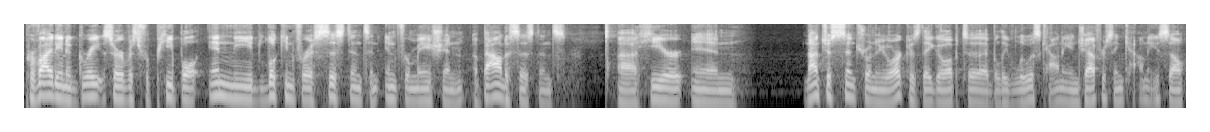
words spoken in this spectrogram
providing a great service for people in need looking for assistance and information about assistance uh, here in not just central New York, because they go up to, I believe, Lewis County and Jefferson County. So,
